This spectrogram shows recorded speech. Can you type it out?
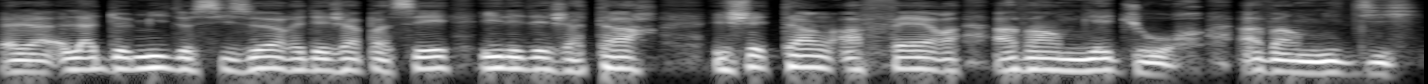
la, demi de 6 heures est déjà passée. Il est déjà tard. J'ai tant à faire avant mi-jour, avant midi.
